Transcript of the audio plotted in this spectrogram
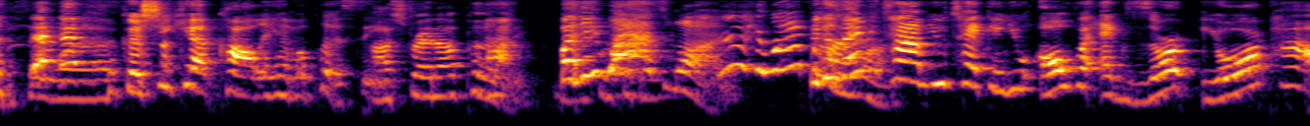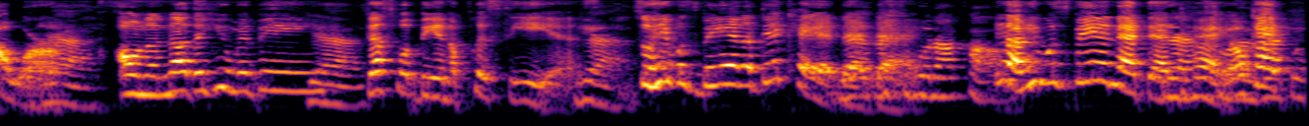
yes. Because she kept calling him a pussy. A straight up pussy. Uh, but he was one. Yeah, he was Because one. anytime you take and you overexert your power Yes. on another human being, Yes. that's what being a pussy is. Yes. So he was being a dickhead Yeah, that that's day. what I call it. Yeah, he was being that that Yeah, day. Okay, exactly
